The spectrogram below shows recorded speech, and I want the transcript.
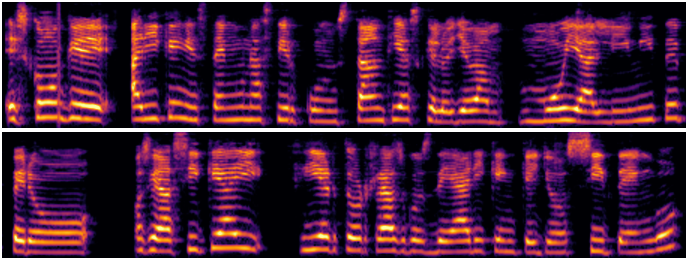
es como que Ariken está en unas circunstancias que lo llevan muy al límite, pero, o sea, sí que hay ciertos rasgos de Ariken que yo sí tengo,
